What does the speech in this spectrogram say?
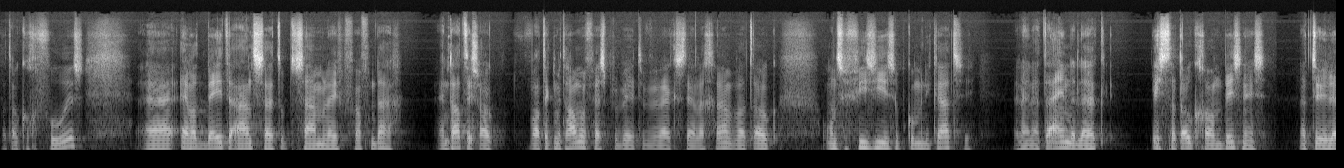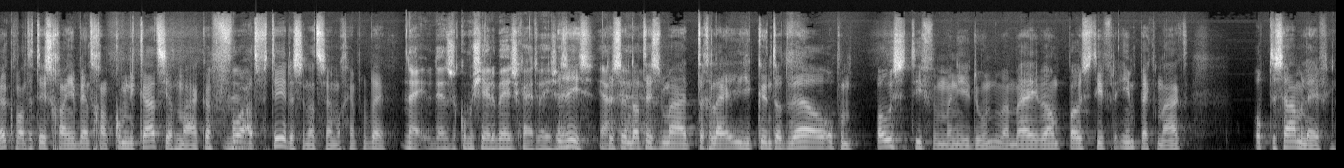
wat ook een gevoel is, eh, en wat beter aansluit op de samenleving van vandaag. En dat is ook wat ik met Hammerfest probeer te bewerkstelligen, wat ook onze visie is op communicatie. Alleen uiteindelijk is dat ook gewoon business. Natuurlijk, want het is gewoon, je bent gewoon communicatie aan het maken voor Ja. adverteerders en dat is helemaal geen probleem. Nee, dat is een commerciële bezigheid wezen. Precies. Ja, dus ja, en dat is maar tegelijk, je kunt dat wel op een positieve manier doen, waarbij je wel een positievere impact maakt op de samenleving.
